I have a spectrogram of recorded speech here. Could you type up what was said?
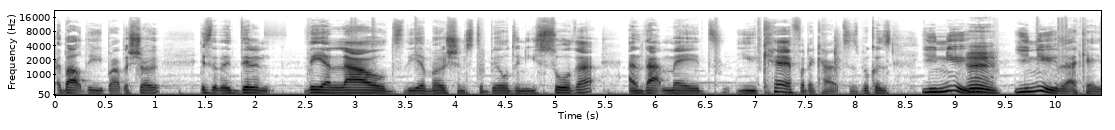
about the about the show is that they didn't they allowed the emotions to build and you saw that and that made you care for the characters because you knew. You knew that okay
